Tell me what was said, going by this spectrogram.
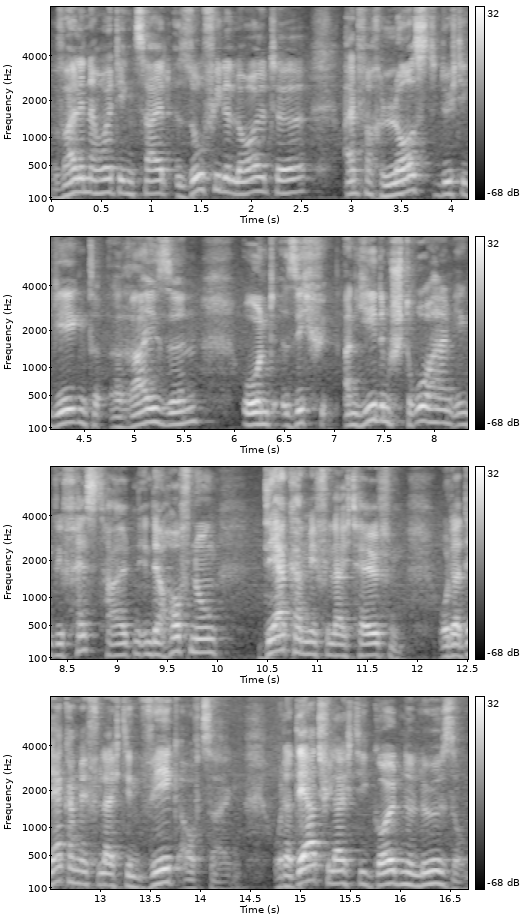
weil in der heutigen Zeit so viele Leute einfach lost durch die Gegend reisen und sich an jedem Strohhalm irgendwie festhalten in der Hoffnung, der kann mir vielleicht helfen oder der kann mir vielleicht den Weg aufzeigen oder der hat vielleicht die goldene Lösung.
